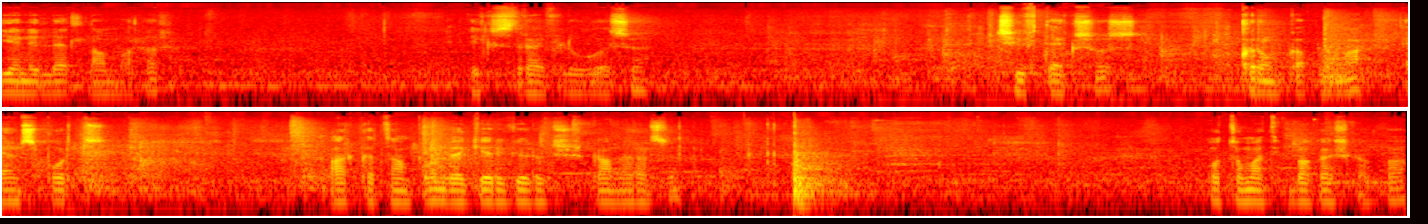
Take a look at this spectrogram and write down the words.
Yeni led lambalar. X-Drive logosu. Çift egzoz. Krom kaplama. M Sport arka tampon ve geri görüş kamerası. Otomatik bagaj kapağı.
